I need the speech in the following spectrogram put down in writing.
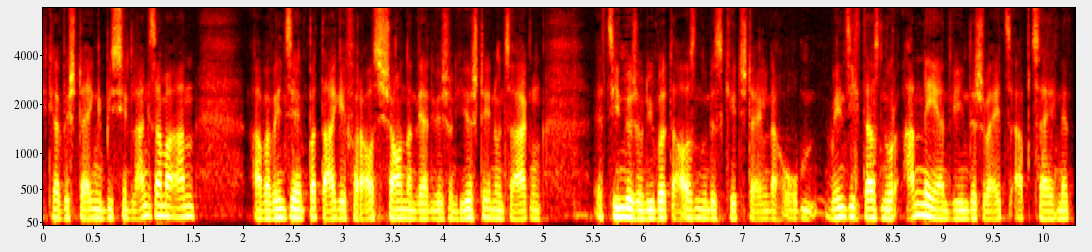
Ich glaube, wir steigen ein bisschen langsamer an. Aber wenn Sie ein paar Tage vorausschauen, dann werden wir schon hier stehen und sagen, jetzt sind wir schon über 1000 und es geht steil nach oben. Wenn sich das nur annähernd wie in der Schweiz abzeichnet,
